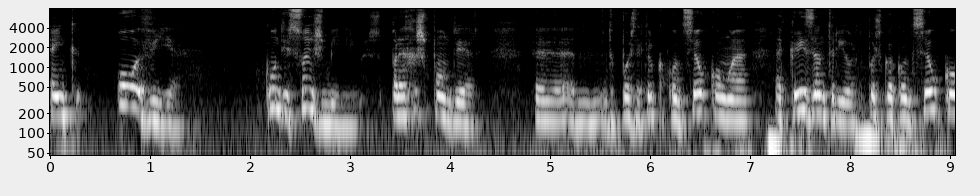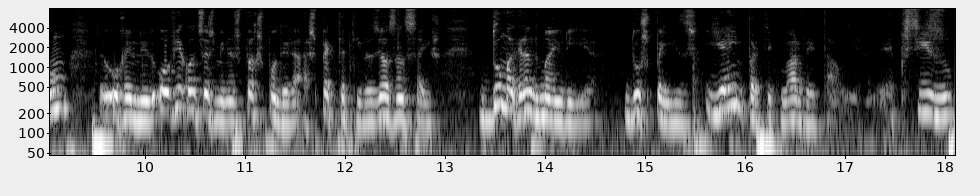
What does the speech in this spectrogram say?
em que ou havia condições mínimas para responder depois daquilo que aconteceu com a, a, crise anterior, depois do que aconteceu com o Reino Unido, havia condições mínimas para responder às expectativas e aos anseios de uma grande maioria dos países e em particular da Itália. É preciso,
